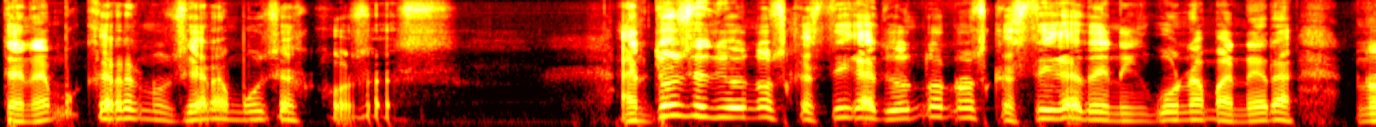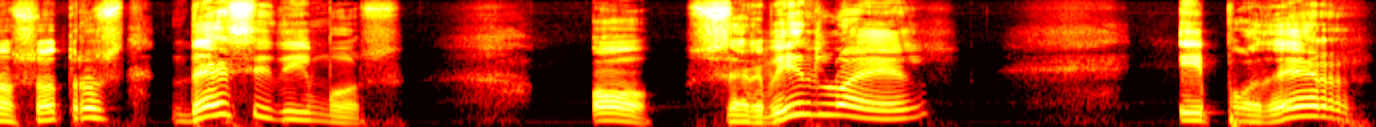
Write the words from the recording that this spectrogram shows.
tenemos que renunciar a muchas cosas. Entonces Dios nos castiga, Dios no nos castiga de ninguna manera. Nosotros decidimos o servirlo a Él y poder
